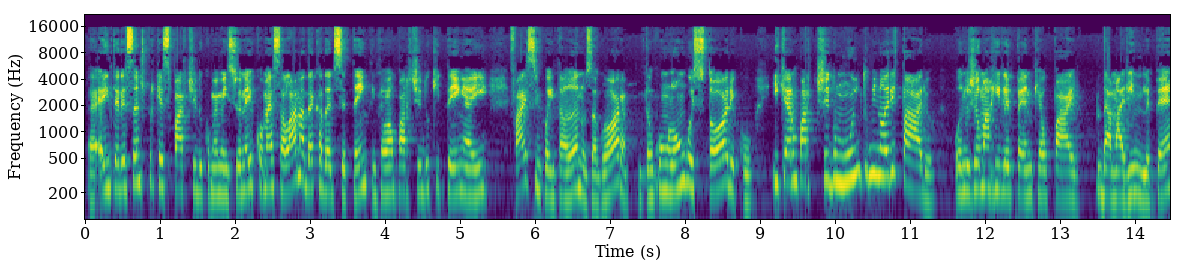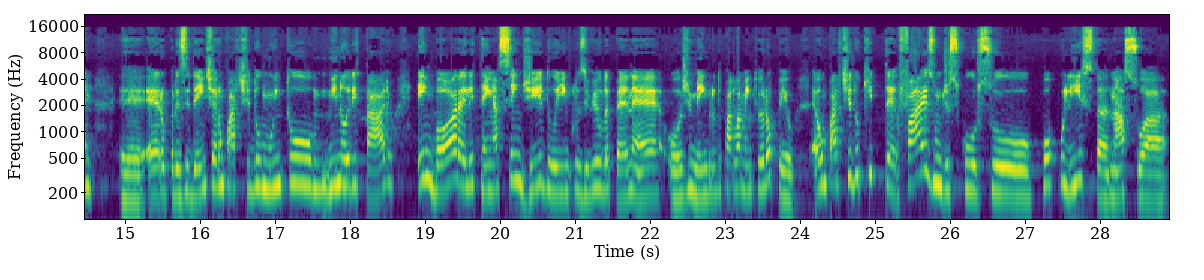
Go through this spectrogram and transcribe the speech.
É, é interessante porque esse partido, como eu mencionei, começa lá na década de 70, então é um partido que tem aí, faz 50 anos agora, então com um longo histórico, e que era um partido muito minoritário. Quando Jean-Marie Le Pen, que é o pai da Marine Le Pen, é, era o presidente, era um partido muito minoritário, embora ele tenha ascendido, e inclusive o Le Pen é hoje membro do Parlamento Europeu. É um partido que te, faz um discurso populista na sua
